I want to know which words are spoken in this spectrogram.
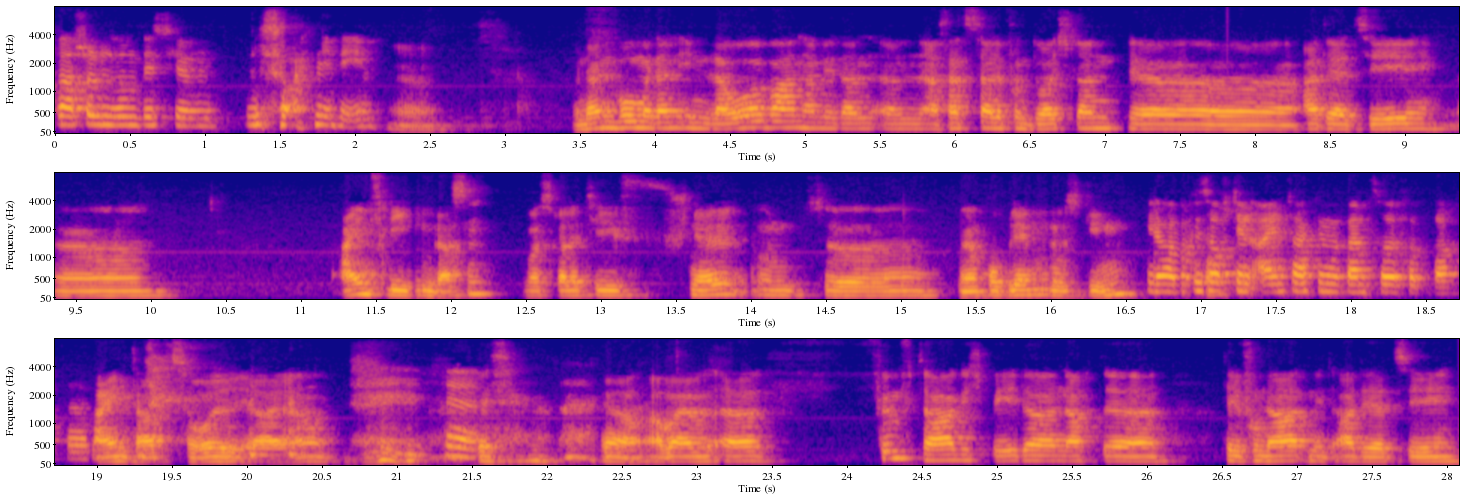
war schon so ein bisschen nicht so angenehm. Ja. Und dann, wo wir dann in Lauer waren, haben wir dann ähm, Ersatzteile von Deutschland per ADAC äh, einfliegen lassen, was relativ schnell und äh, ja, problemlos ging. Ja, bis auf den einen Tag, den wir beim Zoll verbracht haben. Ein Tag Zoll, ja, ja. Ja. Das, ja, aber äh, fünf Tage später nach der Telefonat mit ADAC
